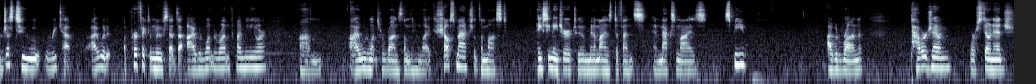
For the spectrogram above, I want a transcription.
just to recap, I would a perfect move set that I would want to run for my Minior. Um, I would want to run something like Shell Smash, that's a must. Hasty Nature to minimize defense and maximize speed. I would run Power Gem or Stone Edge.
